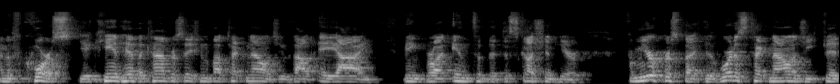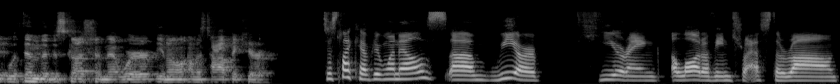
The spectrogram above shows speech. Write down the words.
And of course, you can't have a conversation about technology without AI being brought into the discussion here. From your perspective, where does technology fit within the discussion that we're, you know, on this topic here? Just like everyone else, um, we are hearing a lot of interest around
